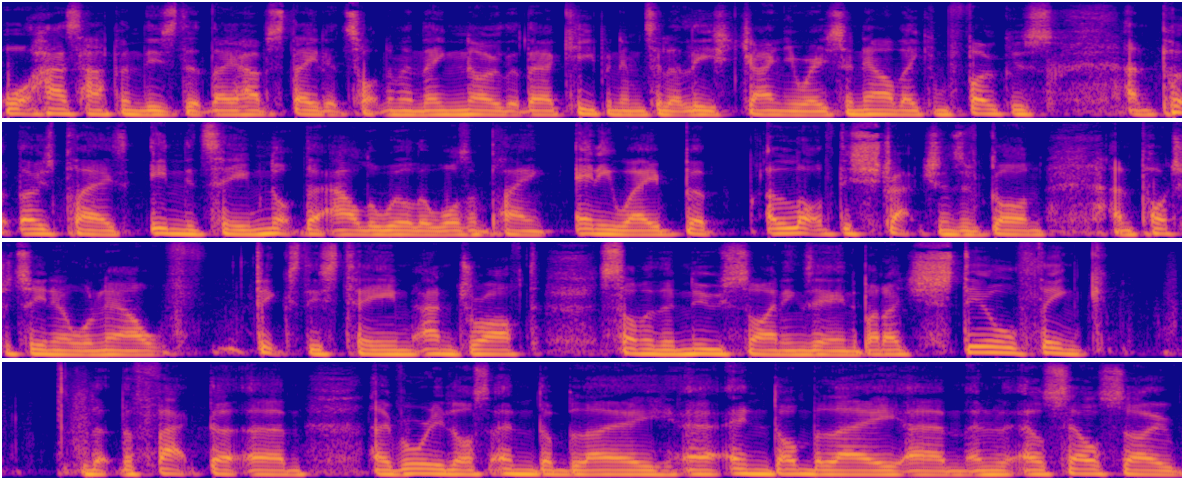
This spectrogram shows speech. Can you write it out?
what has happened is that they have stayed at Tottenham and they know that they're keeping them till at least January. So now they can focus and put those players in the team. Not that Alderweireld wasn't playing anyway, but a lot of distractions have gone, and Pochettino will now f- fix this team and draft some of the new signings in. But I still think that the fact that um, they've already lost Ndombele, uh, Ndombele um, and Lo Celso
